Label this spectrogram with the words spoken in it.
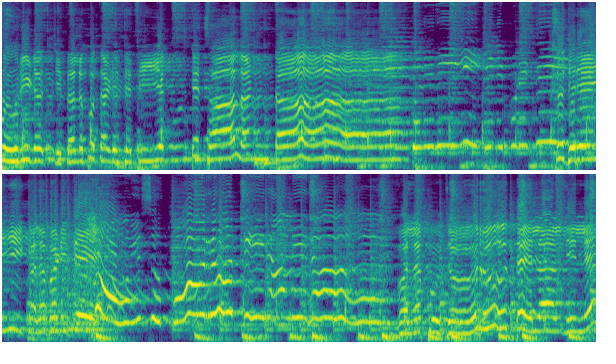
సూర్యుడొచ్చి తలుపు తడిసి తీయకుంటే చాలంట. కుదిరేయి కలబడితే వలపు జోరు తెలాలిలే.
